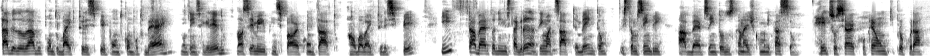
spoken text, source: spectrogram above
www.biketoursp.com.br, não tem segredo. Nosso e-mail principal é contato@biketoursp e está aberto ali no Instagram, tem WhatsApp também, então estamos sempre abertos em todos os canais de comunicação. Rede social é qualquer um que procurar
